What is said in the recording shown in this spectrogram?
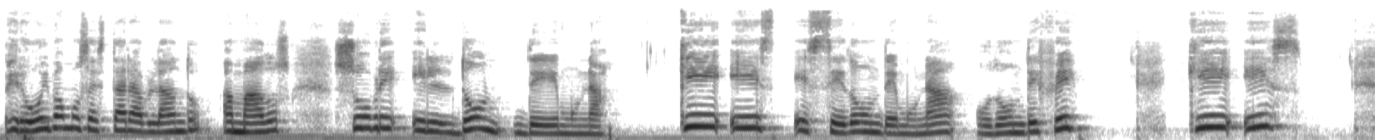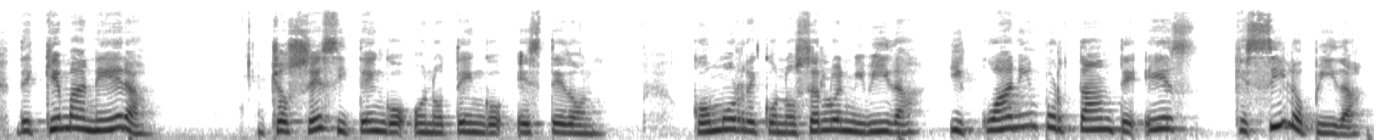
Pero hoy vamos a estar hablando, amados, sobre el don de emuná. ¿Qué es ese don de emuná o don de fe? ¿Qué es? ¿De qué manera yo sé si tengo o no tengo este don? ¿Cómo reconocerlo en mi vida? ¿Y cuán importante es que sí lo pida?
